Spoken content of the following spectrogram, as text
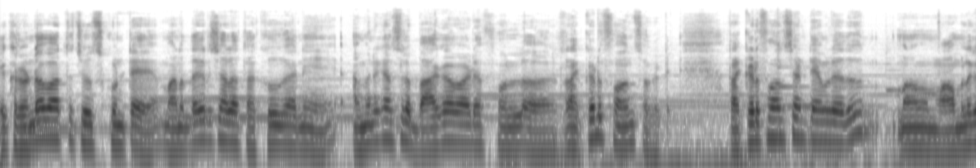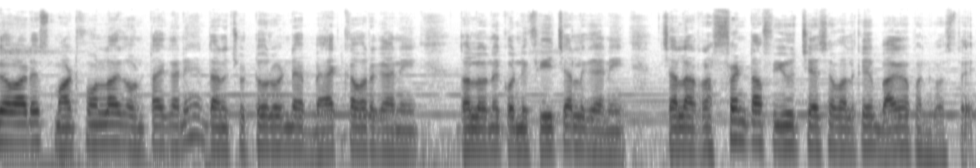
ఇక రెండో వార్త చూసుకుంటే మన దగ్గర చాలా తక్కువ కానీ అమెరికన్స్లో బాగా వాడే ఫోన్లో రగ్గడ్ ఫోన్స్ ఒకటి. రగ్గడ్ ఫోన్స్ అంటే ఏం లేదు మనం మామూలుగా వాడే స్మార్ట్ ఫోన్ లాగా ఉంటాయి కానీ దాని చుట్టూరు ఉండే బ్యాక్ కవర్ కానీ దానిలోనే కొన్ని ఫీచర్లు కానీ చాలా రఫ్ అండ్ టఫ్ యూజ్ చేసే వాళ్ళకి బాగా పనికొస్తాయి.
